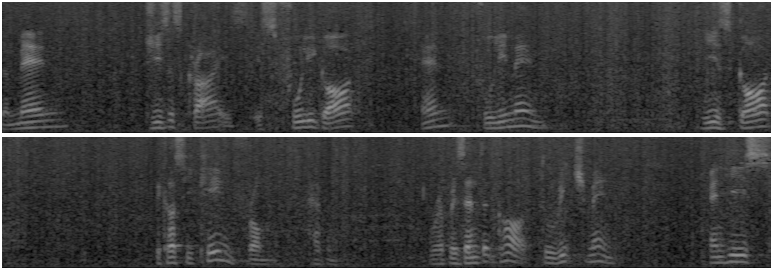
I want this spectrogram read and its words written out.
The man, Jesus Christ, is fully God and fully man. He is God because he came from heaven, represented God to reach man. And he is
